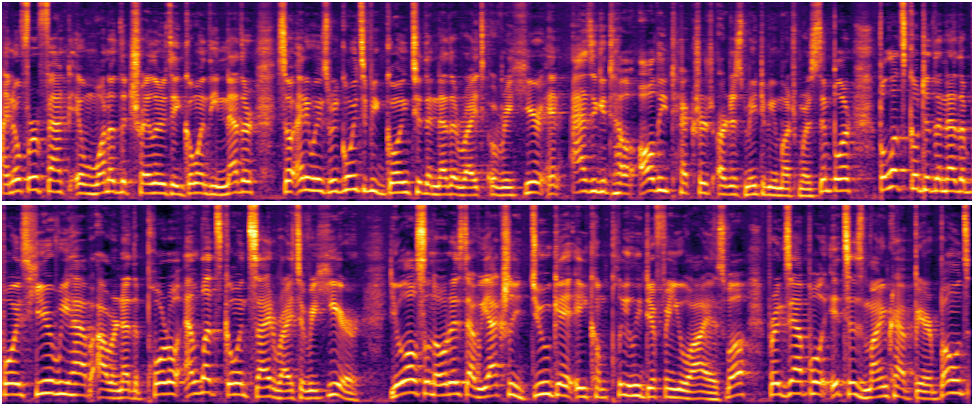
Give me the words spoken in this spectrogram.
I know for a fact in one of the trailers they go in the nether. So anyways, we're going to be going to the nether right over here. And as you can tell, all the textures are just made to be much more simpler. But let's go to the nether boys. Here we have our nether portal and let's go inside right over here. You'll also notice that we actually do get a completely different UI as well. For example, it says Minecraft bare bones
